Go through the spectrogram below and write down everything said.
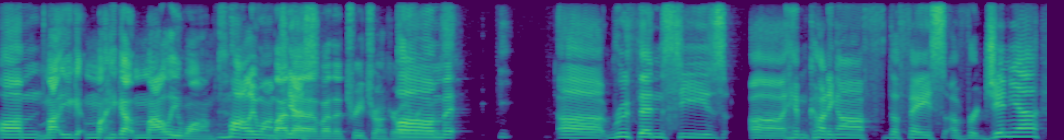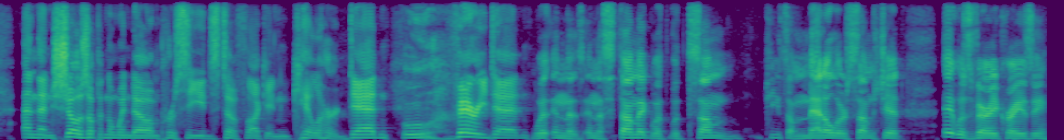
Um, Mo- you got, mo- he got mollywomped mollywomped. by yes. the by the tree trunk or whatever. Um, it uh, Ruth then sees uh, him cutting off the face of Virginia and then shows up in the window and proceeds to fucking kill her dead. Ooh. Very dead. with in the in the stomach with with some piece of metal or some shit. It was very crazy.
